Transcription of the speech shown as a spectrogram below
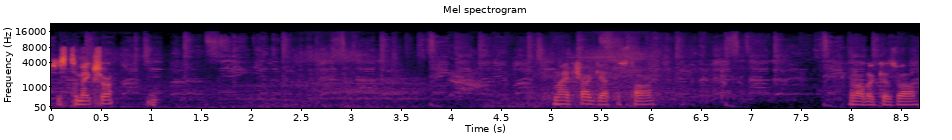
Just to make sure. Might try get the star. Rodok as well.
